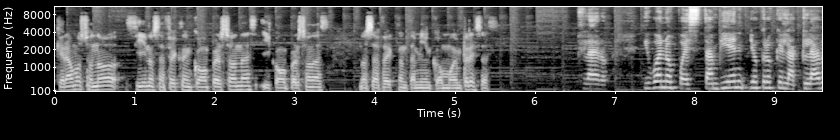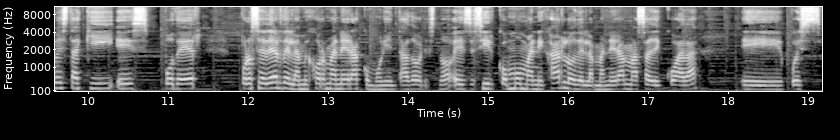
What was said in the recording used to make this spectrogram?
queramos o no, sí nos afectan como personas y como personas nos afectan también como empresas. Claro. Y bueno, pues también yo creo que la clave está aquí es poder proceder de la mejor manera como orientadores, ¿no? Es decir, cómo manejarlo de la manera más adecuada, eh, pues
